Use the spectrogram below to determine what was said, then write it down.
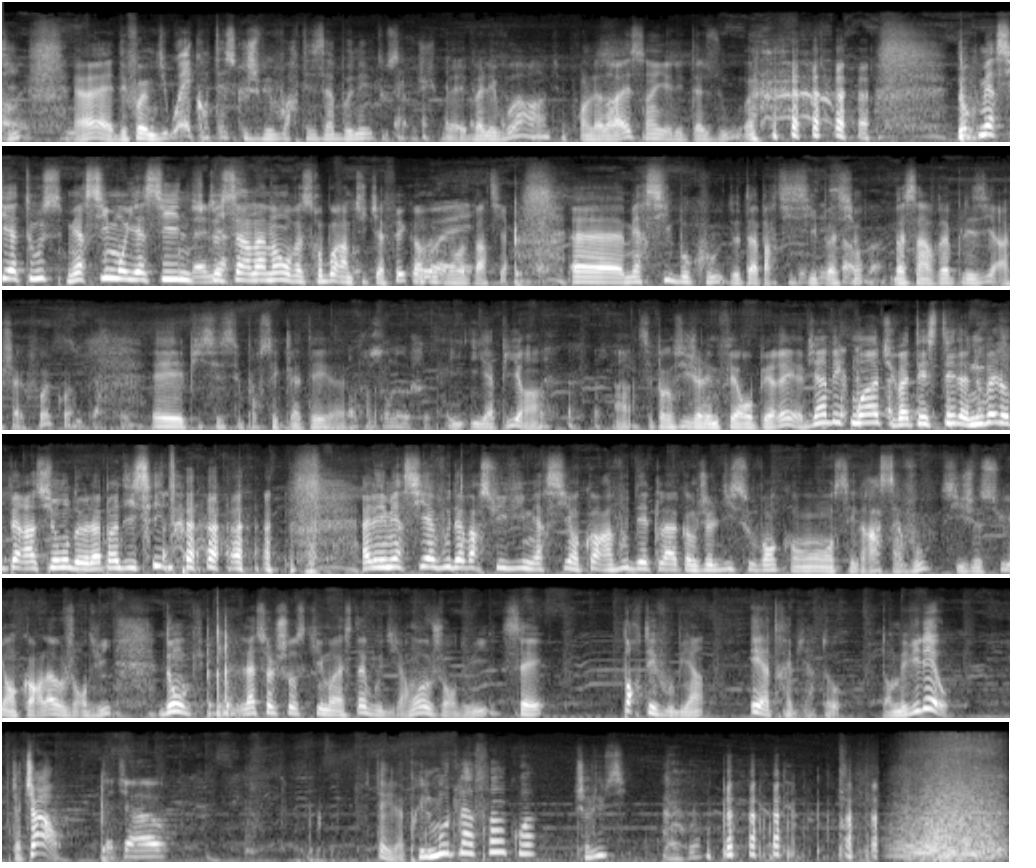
bien, ouais. Ouais, des fois il me dit ouais quand est-ce que je vais voir tes abonnés tout ça. Je dis, bah, va les voir, hein, tu prends l'adresse, hein, il y a les Tazou. Donc merci à tous, merci mon Yacine, Bah, je te merci. serre la main, on va se reboire un petit café quand même Ouais. avant de partir. Euh, merci beaucoup de ta participation. Bah, c'est un vrai plaisir à chaque fois quoi. Super. Et puis c'est pour s'éclater. euh, En plus, on est au chaud. il il y a pire. hein. Hein, c'est pas comme si j'allais me faire opérer. Viens avec moi, tu vas tester la nouvelle opération de l'appendicite. Allez, merci à vous d'avoir suivi. Merci encore à vous d'être là. Comme je le dis souvent, quand c'est grâce à vous si je suis encore là aujourd'hui. Donc, la seule chose qui me reste à vous dire, moi aujourd'hui, c'est portez-vous bien et à très bientôt dans mes vidéos. Ciao, ciao Ciao, ciao. Putain, il a pris le mot de la fin, quoi. J'hallucine. Bah,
